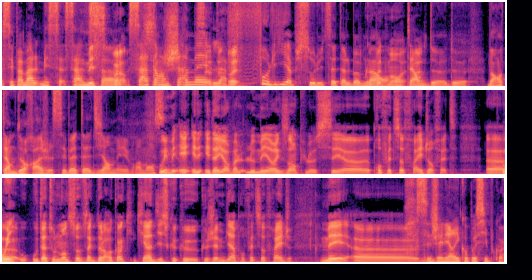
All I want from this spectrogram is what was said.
C'est pas mal, mais ça, ça, Mais ça, c'est- voilà. ça atteint jamais la ouais. folie absolue de cet album-là en, Complètement, en ouais, termes ouais. de, de, bah, en termes de rage. C'est bête à dire, mais vraiment. Oui, mais et, et- d'ailleurs, bah, le meilleur exemple, c'est Prophets of Rage, en fait. Euh, Oui. Où, où t'as tout le monde sauf Zach de la Rocca, qui, est un disque que, que j'aime bien, Prophets of Rage. Mais. euh, c'est générique au possible, quoi.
